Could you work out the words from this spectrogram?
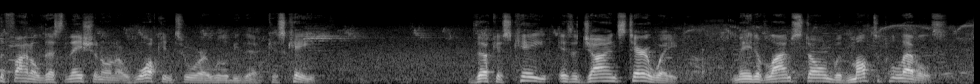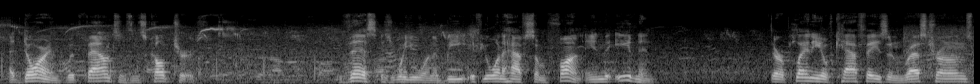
The final destination on our walking tour will be the Cascade. The Cascade is a giant stairway made of limestone with multiple levels, adorned with fountains and sculptures. This is where you want to be if you want to have some fun in the evening. There are plenty of cafes and restaurants,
